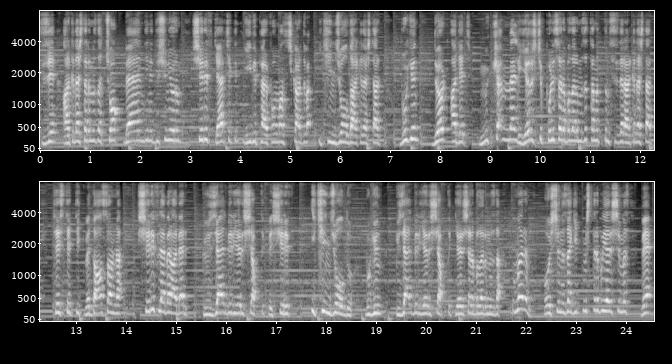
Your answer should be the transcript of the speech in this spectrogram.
Sizi arkadaşlarımız da çok beğendiğini düşünüyorum. Şerif gerçekten iyi bir performans çıkardı ve ikinci oldu arkadaşlar. Bugün 4 adet mükemmel yarışçı polis arabalarımızı tanıttım sizlere arkadaşlar. Test ettik ve daha sonra Şerif'le beraber güzel bir yarış yaptık ve Şerif ikinci oldu. Bugün güzel bir yarış yaptık yarış arabalarımızda. Umarım hoşunuza gitmiştir bu yarışımız ve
